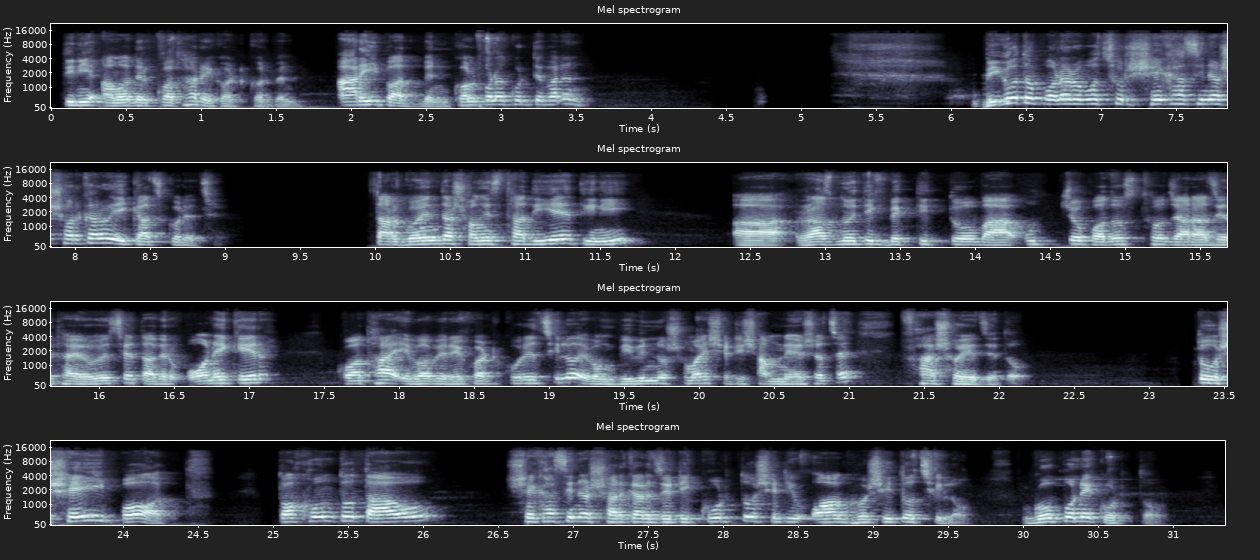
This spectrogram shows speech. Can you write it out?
তিনি আমাদের কথা রেকর্ড করবেন। আরই পাতবেন কল্পনা করতে পারেন? বিগত পনেরো বছর শেখ হাসিনার সরকারও এই কাজ করেছে। তার গোয়েন্দা সংস্থা দিয়ে তিনি রাজনৈতিক ব্যক্তিত্ব বা উচ্চ পদস্থ যারা যেথায় রয়েছে, তাদের অনেকের কথা এভাবে রেকর্ড করেছিল এবং বিভিন্ন সময় সেটি সামনে এসেছে, ফাঁস হয়ে যেত। তো সেই পথ, তখন তো তাও শেখ হাসিনার সরকার যেটি করত সেটি অঘোষিত ছিল। গোপনে করত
